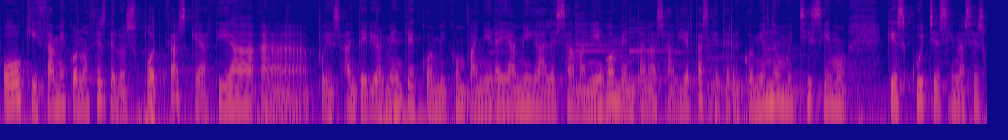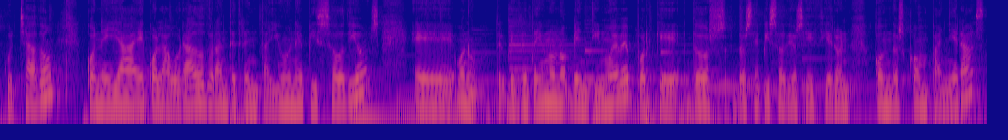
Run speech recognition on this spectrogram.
o quizá me conoces de los podcasts que hacía ah, pues anteriormente con mi y amiga Alesa Maniego en Ventanas Abiertas que te recomiendo muchísimo que escuches si no has escuchado. Con ella he colaborado durante 31 episodios, eh, bueno, 31 no, 29 porque dos, dos, episodios se hicieron con dos compañeras,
